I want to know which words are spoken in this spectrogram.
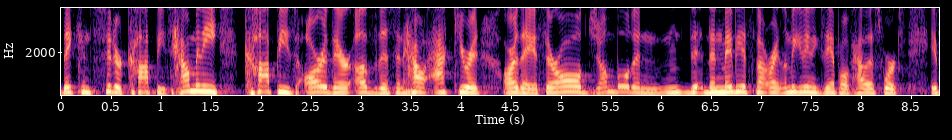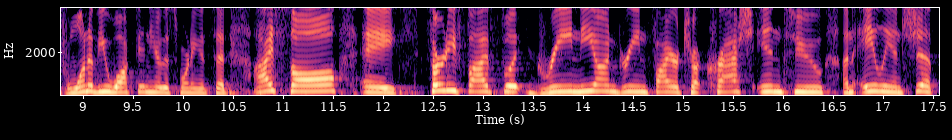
they consider copies. How many copies are there of this and how accurate are they? If they're all jumbled and then maybe it's not right. Let me give you an example of how this works. If one of you walked in here this morning and said, "I saw a 35-foot green neon green fire truck crash into an alien ship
